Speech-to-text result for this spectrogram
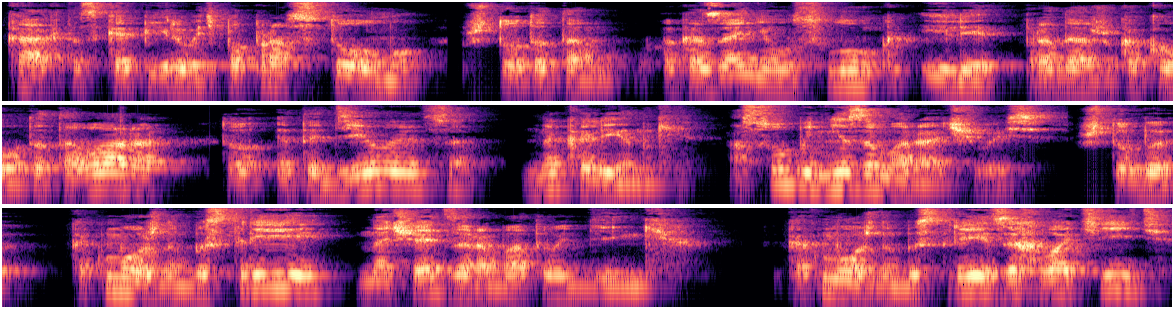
как-то скопировать по-простому что-то там, оказание услуг или продажу какого-то товара, то это делается на коленке, особо не заморачиваясь, чтобы как можно быстрее начать зарабатывать деньги. Как можно быстрее захватить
